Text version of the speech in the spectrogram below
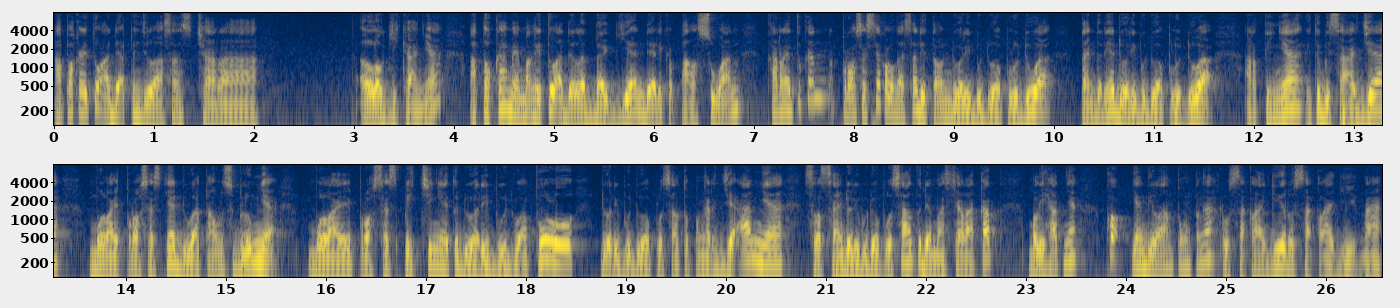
Apakah itu ada penjelasan secara logikanya ataukah memang itu adalah bagian dari kepalsuan? Karena itu kan prosesnya kalau nggak salah di tahun 2022 tendernya 2022 artinya itu bisa aja mulai prosesnya dua tahun sebelumnya. Mulai proses pitchingnya itu 2020, 2021 pengerjaannya, selesai 2021 dan masyarakat melihatnya kok yang di Lampung Tengah rusak lagi, rusak lagi. Nah,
